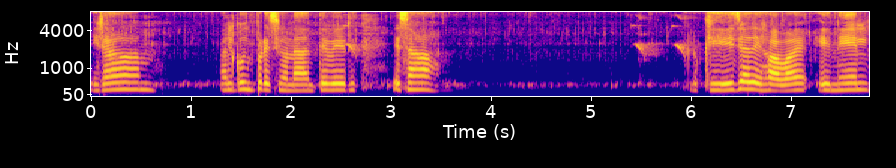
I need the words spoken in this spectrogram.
era algo impresionante ver esa lo que ella dejaba en él,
